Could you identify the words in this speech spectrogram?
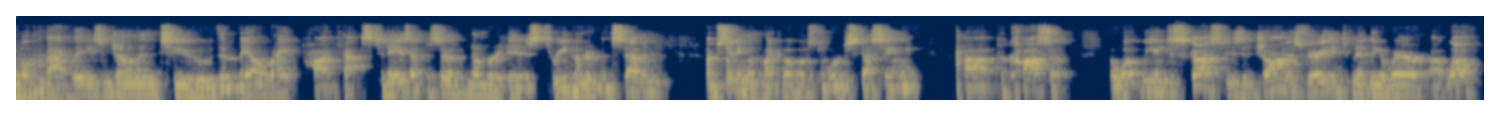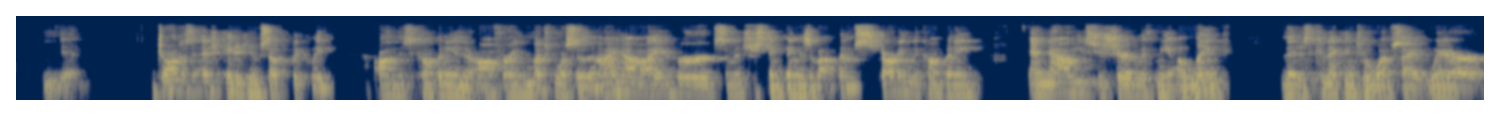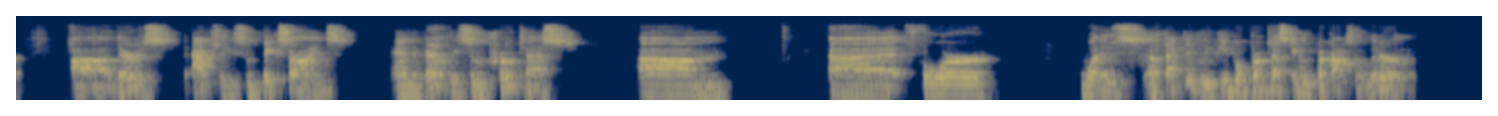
Welcome back, ladies and gentlemen, to the Mail Right podcast. Today's episode number is 307. I'm sitting with my co host and we're discussing uh, Pacaso. what we had discussed is that John is very intimately aware. Uh, well, John has educated himself quickly on this company and their offering, much more so than I have. I had heard some interesting things about them starting the company, and now he's just shared with me a link that is connecting to a website where uh, there is actually some big signs and apparently some protests um, uh, for what is effectively people protesting Pacaso, literally.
